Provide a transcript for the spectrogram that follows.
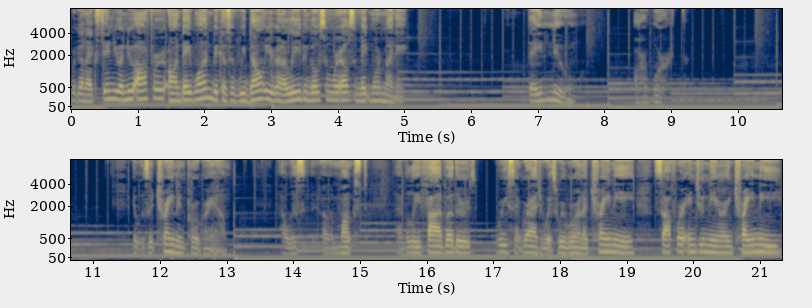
we're going to extend you a new offer on day one because if we don't, you're going to leave and go somewhere else and make more money. They knew our worth. It was a training program. I was amongst, I believe, five others recent graduates. We were on a trainee software engineering trainee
